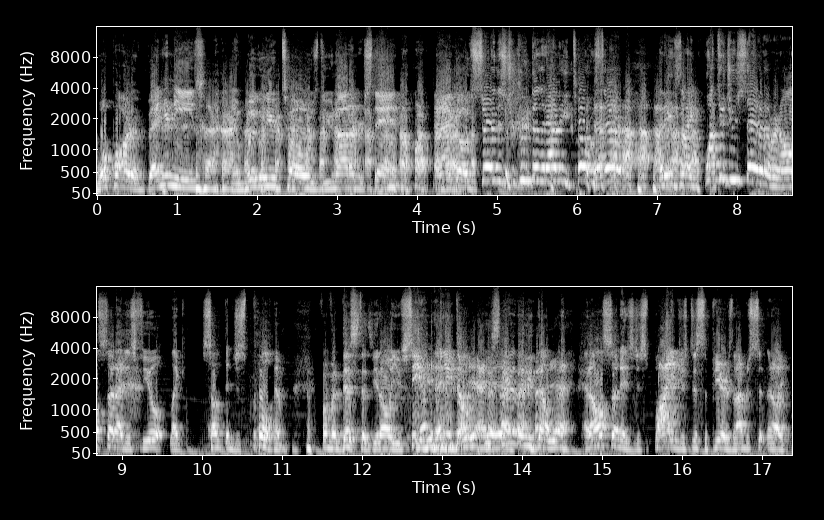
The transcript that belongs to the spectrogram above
What part of bend your knees and wiggle your toes do you not understand? And I go, sir, this recruit doesn't have any toes, sir. And he's like, what did you say? Whatever. And all of a sudden, I just feel like something just pull him from a distance. You know, you see him, then you don't. Yeah, you see yeah, him, then you don't. yeah. And all of a sudden, his just body just disappears, and I'm just sitting there like,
